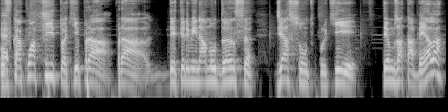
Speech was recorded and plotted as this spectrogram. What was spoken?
vou ficar com apito aqui pra, pra determinar a mudança de assunto, porque temos a tabela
